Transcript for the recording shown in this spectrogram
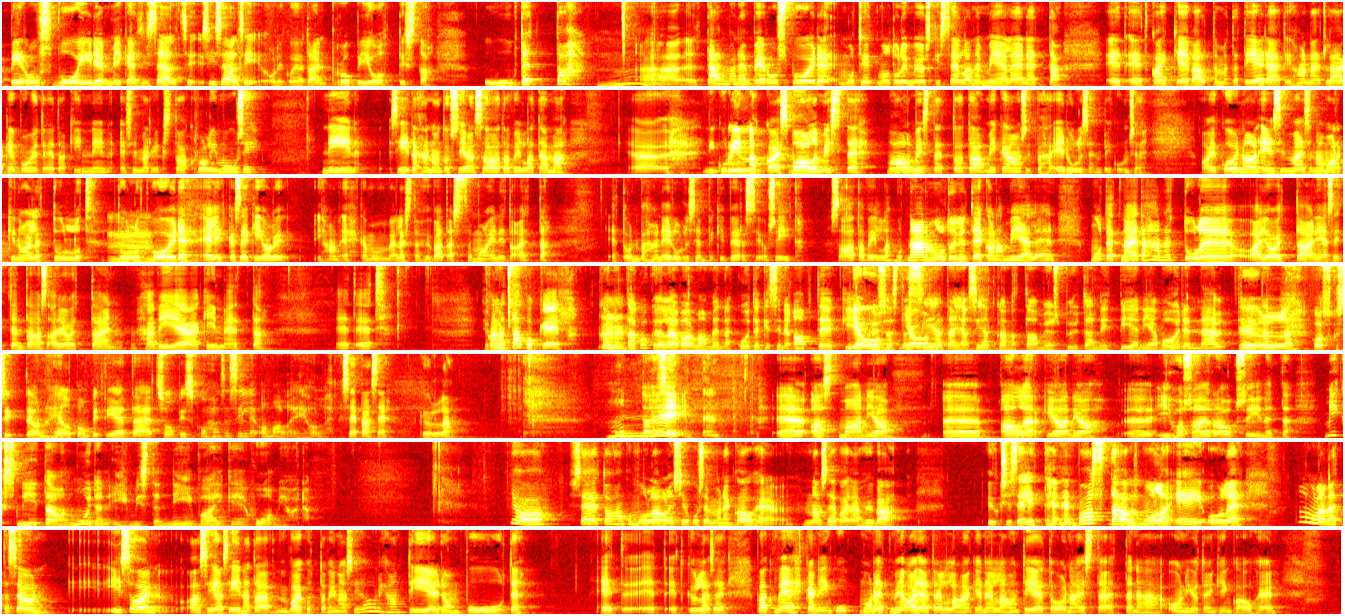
perusvoide, mikä sisälsi, sisälsi, oliko jotain probioottista uutetta, mm. tämmöinen perusvoide, mutta sitten mulla tuli myöskin sellainen mieleen, että et, et kaikki ei välttämättä tiedä, että ihan näitä lääkevoiteitakin, niin esimerkiksi takrolimuusi, niin siitähän on tosiaan saatavilla tämä äh, niin kuin rinnakkaisvalmiste, valmiste, tota, mikä on sitten vähän edullisempi kuin se aikoinaan ensimmäisenä markkinoille tullut, tullut mm. voide. Eli sekin oli ihan ehkä mun mielestä hyvä tässä mainita, että, että on vähän edullisempikin versio siitä saatavilla. Mutta nämä mulla tuli nyt ekana mieleen, mutta näitähän nyt tulee ajoittain ja sitten taas ajoittain häviääkin, että et, et, kannattaa kokeilla. Kannattaa mm. kokeilla ja varmaan mennä kuitenkin sinne apteekkiin joo, ja kysästä joo. sieltä. Ja sieltä kannattaa myös pyytää niitä pieniä voiden näytteitä, kyllä. koska sitten on helpompi tietää, että sopiskohan se sille omalle iholle. Sepä se, kyllä. Mutta mm, hei, sitten. astmaan ja allergiaan ja ihosairauksiin, että miksi niitä on muiden ihmisten niin vaikea huomioida? Joo, se tuohon kun mulla olisi joku semmoinen kauhean naseva ja hyvä yksiselitteinen vastaus, mm. mulla ei ole. Mä luulen, että se on isoin asia siinä tai vaikuttavin asia on ihan tiedon puute. Et, et, et kyllä se, vaikka me ehkä niin kuin monet me ajatellaan, kenellä on tietoa näistä, että nämä on jotenkin kauhean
